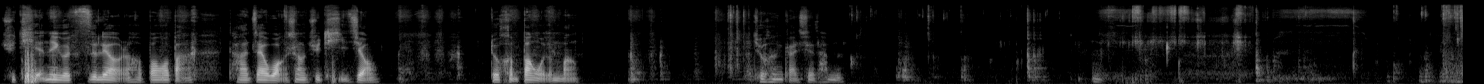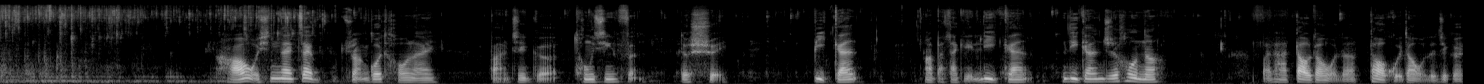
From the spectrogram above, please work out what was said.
去填那个资料，然后帮我把它在网上去提交，都很帮我的忙，就很感谢他们。好，我现在再转过头来，把这个通心粉的水沥干，啊，把它给沥干。沥干之后呢，把它倒到我的，倒回到我的这个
